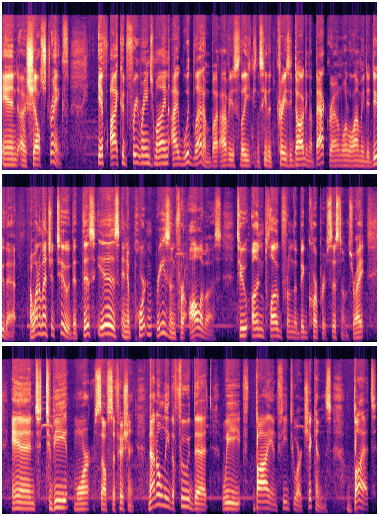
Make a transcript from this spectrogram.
and uh, shell strength. If I could free range mine, I would let them, but obviously you can see the crazy dog in the background won't allow me to do that. I want to mention too that this is an important reason for all of us to unplug from the big corporate systems, right? And to be more self-sufficient. Not only the food that we buy and feed to our chickens, but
